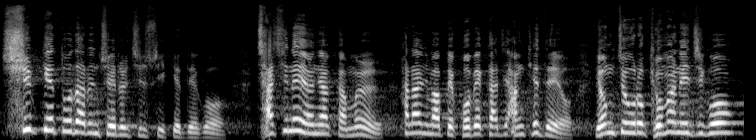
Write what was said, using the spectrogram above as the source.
쉽게 또 다른 죄를 질 수 있게 되고 자신의 연약함을 하나님 앞에 고백하지 않게 돼요. 영적으로 교만해지고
